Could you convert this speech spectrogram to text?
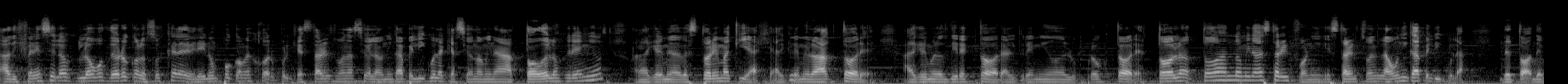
a diferencia de los Globos de Oro con los Oscars debería ir un poco mejor porque Star Wars ha sido la única película que ha sido nominada a todos los gremios, al gremio de vestuario y maquillaje, al gremio de los actores, al gremio del director, al gremio de los productores. Todos, todos han nominado a Star Wars y Star Wars es la única película de todo, de,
